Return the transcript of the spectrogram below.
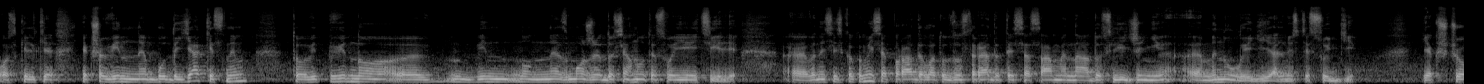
оскільки якщо він не буде якісним, то відповідно е, він ну, не зможе досягнути своєї цілі. Е, Венеційська комісія порадила тут зосередитися саме на дослідженні е, минулої діяльності судді. Якщо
